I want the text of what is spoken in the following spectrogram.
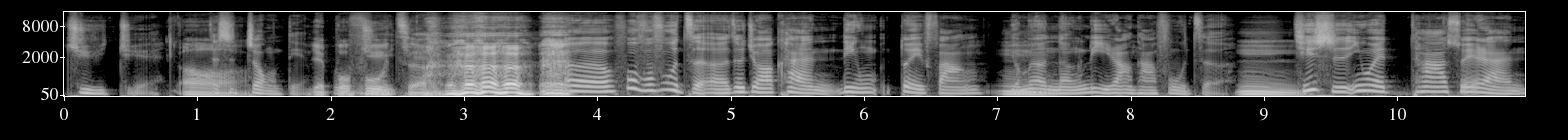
拒绝，哦，这是重点，也不负责。呃，负不负责，这就要看另对方有没有嗯能力让他负责。嗯，其实，因为他虽然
